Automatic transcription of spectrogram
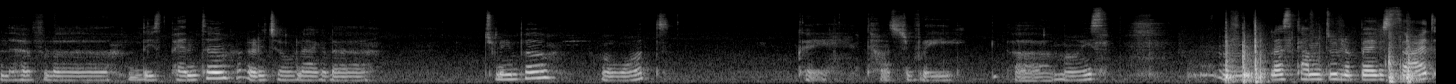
And I have the, this pattern, a little like the trimper or what. Okay, touch very uh, nice. Um, let's come to the back side.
